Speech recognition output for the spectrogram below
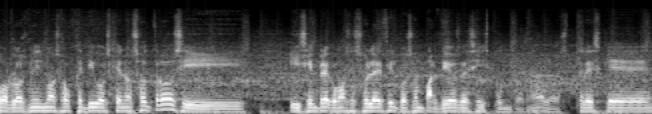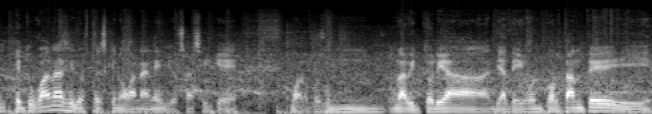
por los mismos objetivos que nosotros y, siempre, como se suele decir, pues son partidos de seis puntos, los tres que, tú ganas y los tres que no ganan ellos. Así que, bueno, pues una victoria, ya te digo, importante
